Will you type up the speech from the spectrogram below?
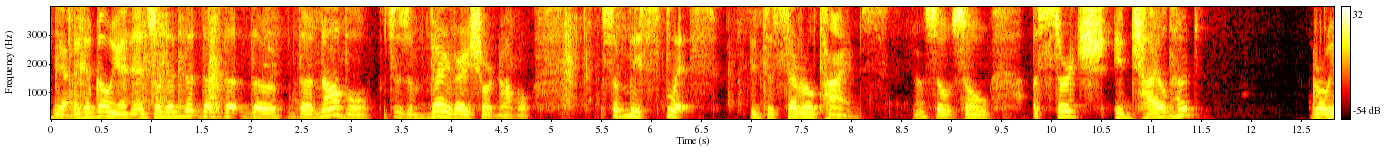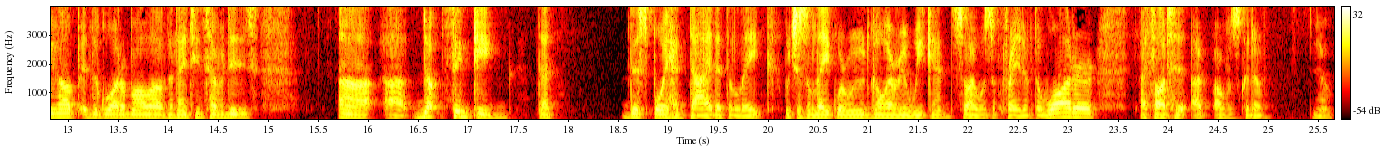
Yeah. I kept going, and, and so then the, the, the, the, the novel, which is a very very short novel, suddenly splits into several times. You know? So so a search in childhood, growing up in the Guatemala of the 1970s, uh, uh, not thinking that this boy had died at the lake, which is a lake where we would go every weekend. So I was afraid of the water. I thought I, I was going to, you know,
